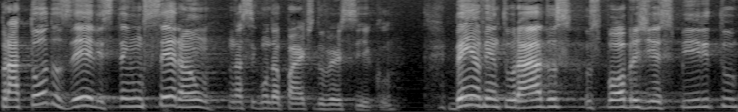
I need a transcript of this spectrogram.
Para todos eles tem um serão na segunda parte do versículo. Bem-aventurados os pobres de espírito,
